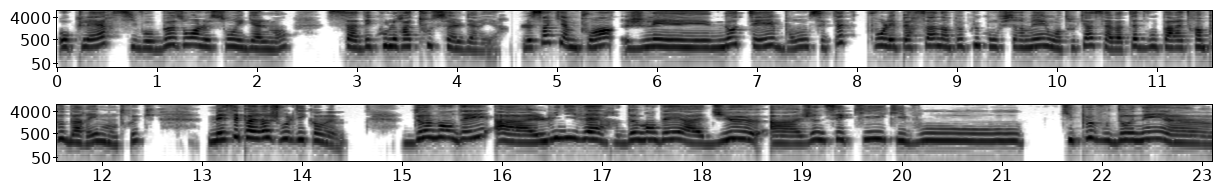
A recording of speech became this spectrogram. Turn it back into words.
au clair, si vos besoins le sont également, ça découlera tout seul derrière. Le cinquième point, je l'ai noté, bon, c'est peut-être pour les personnes un peu plus confirmées, ou en tout cas, ça va peut-être vous paraître un peu barré, mon truc, mais c'est pas grave, je vous le dis quand même. Demandez à l'univers, demandez à Dieu, à je ne sais qui, qui vous, qui peut vous donner euh,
